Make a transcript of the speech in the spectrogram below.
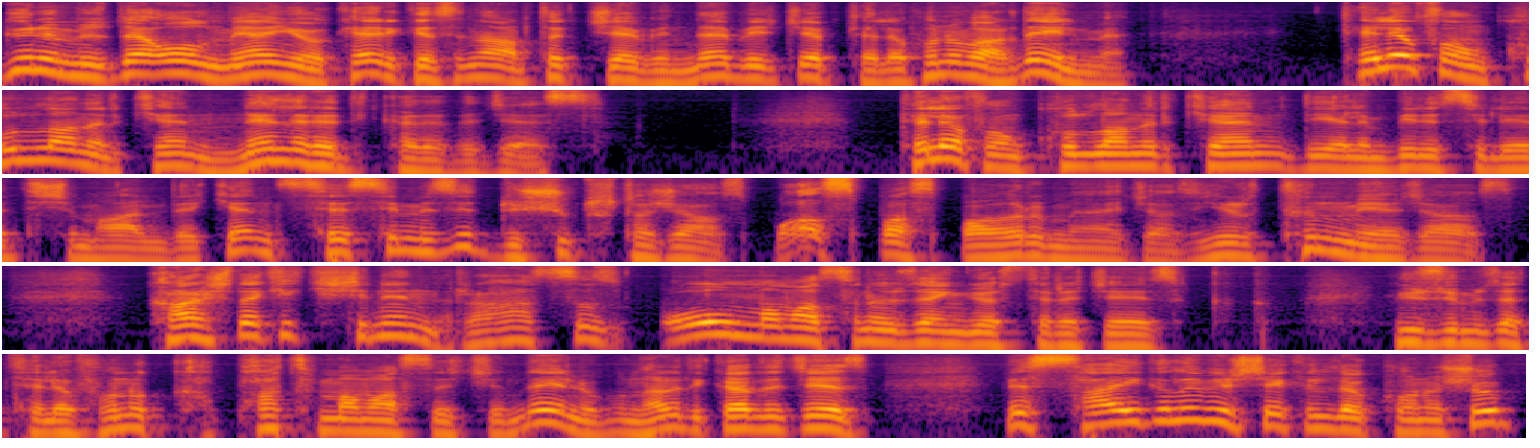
Günümüzde olmayan yok. Herkesin artık cebinde bir cep telefonu var değil mi? Telefon kullanırken nelere dikkat edeceğiz? Telefon kullanırken diyelim birisiyle iletişim halindeyken sesimizi düşük tutacağız. Bas bas bağırmayacağız, yırtınmayacağız. Karşıdaki kişinin rahatsız olmamasına özen göstereceğiz. Yüzümüze telefonu kapatmaması için değil mi? Bunlara dikkat edeceğiz. Ve saygılı bir şekilde konuşup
